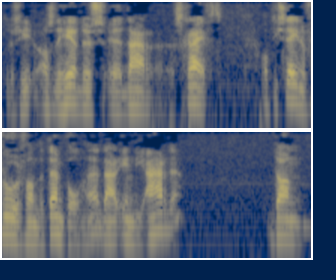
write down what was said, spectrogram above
Dus hier, als de Heer dus eh, daar schrijft op die stenen vloer van de tempel, hè, daar in die aarde, dan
